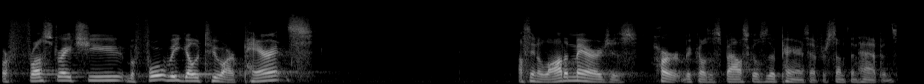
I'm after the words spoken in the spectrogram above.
or frustrates you, before we go to our parents, I've seen a lot of marriages hurt because a spouse goes to their parents after something happens.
